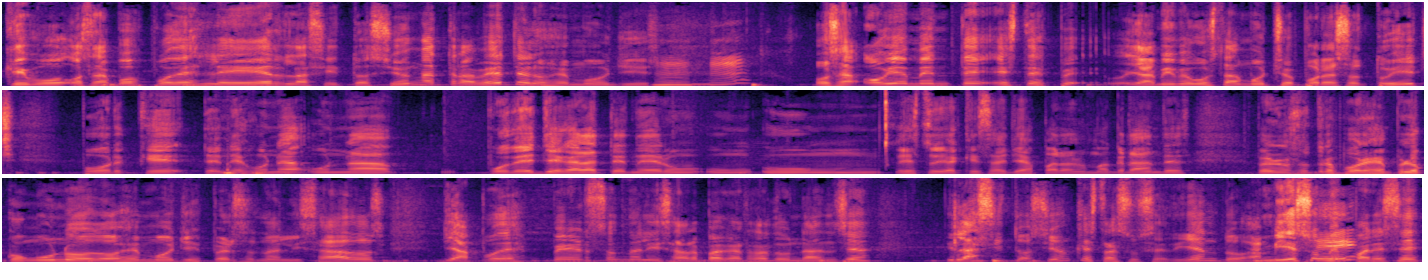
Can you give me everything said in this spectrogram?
que vos, o sea, vos podés leer la situación a través de los emojis. O sea, obviamente, este y a mí me gusta mucho por eso Twitch, porque tenés una, una, podés llegar a tener un, un- un- esto ya quizás ya es para los más grandes, pero nosotros, por ejemplo, con uno o dos emojis personalizados, ya podés personalizar, para redundancia, la situación que está sucediendo. A mí eso Sí. me parece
